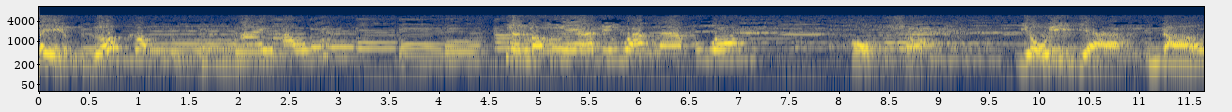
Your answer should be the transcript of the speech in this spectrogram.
tiền góp không ai thâu nên mong nghe tiếng quát là phú quan hồn sòn vội vàng trở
